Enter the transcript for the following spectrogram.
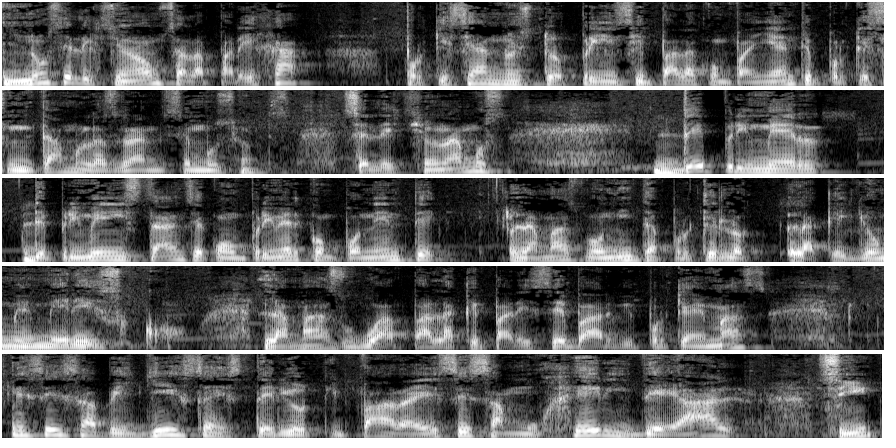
no seleccionamos a la pareja porque sea nuestro principal acompañante, porque sintamos las grandes emociones. Seleccionamos de primer de primera instancia como primer componente la más bonita porque es la que yo me merezco, la más guapa, la que parece Barbie, porque además es esa belleza estereotipada, es esa mujer ideal, ¿sí?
